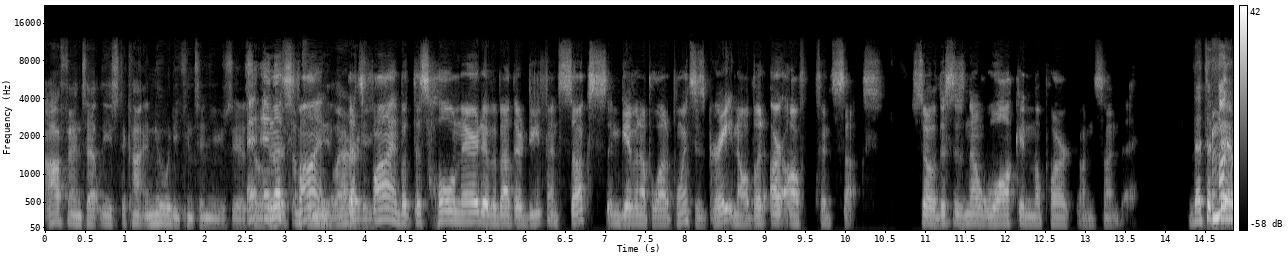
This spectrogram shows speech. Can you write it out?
offense, at least the continuity continues there. So and, and that's fine. That's fine. But this whole narrative about their defense sucks and giving up a lot of points is great and all, but our offense sucks. So this is no walk in the park on Sunday. That's a Am fair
